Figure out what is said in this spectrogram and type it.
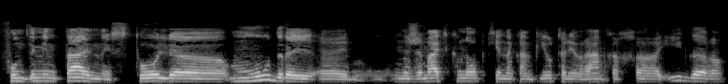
фундаментальный, столь э, мудрый э, нажимать кнопки на компьютере в рамках э, игр,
